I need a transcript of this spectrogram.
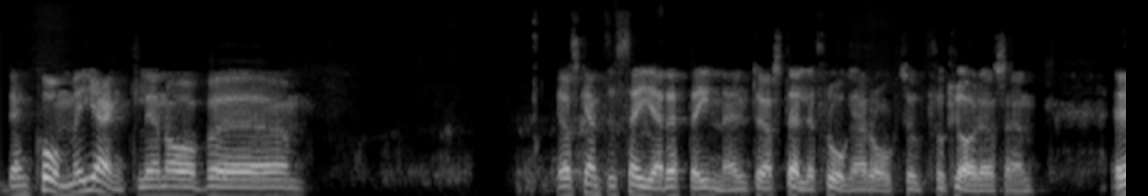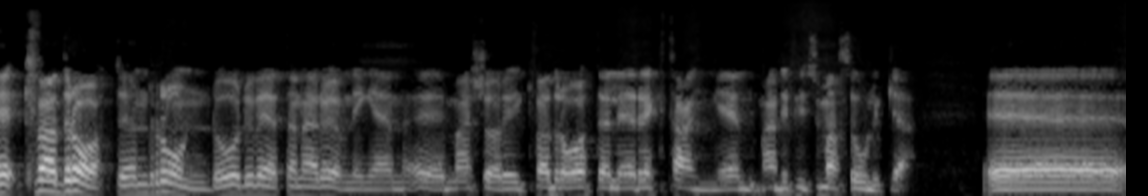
den kommer egentligen av... Eh, jag ska inte säga detta innan, utan jag ställer frågan rakt så förklarar jag sen. Eh, kvadraten, rondo, du vet den här övningen. Eh, man kör i kvadrat eller rektangel. Man, det finns ju massa olika. Eh,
